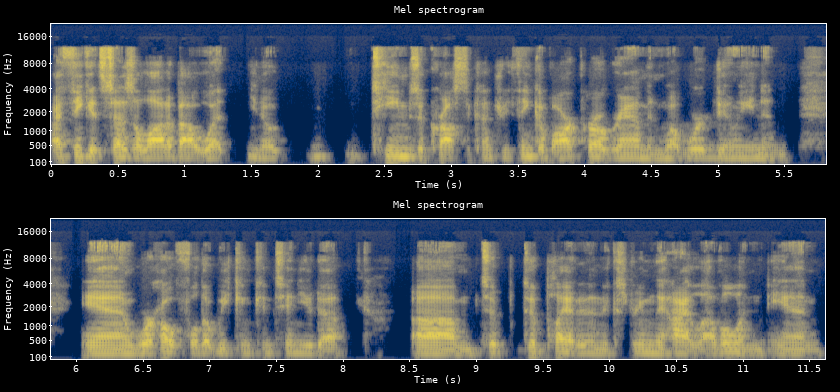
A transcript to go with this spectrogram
I think it says a lot about what you know teams across the country think of our program and what we're doing, and and we're hopeful that we can continue to um, to to play at an extremely high level. And and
